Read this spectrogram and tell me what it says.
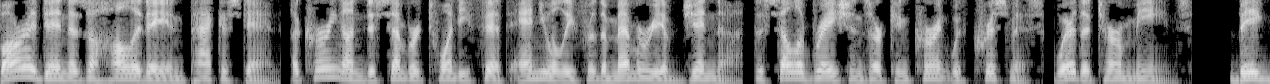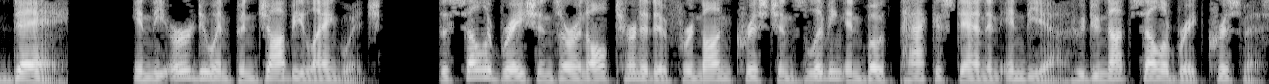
Bara-Din is a holiday in Pakistan, occurring on December 25 annually for the memory of Jinnah. The celebrations are concurrent with Christmas, where the term means, big day, in the Urdu and Punjabi language. The celebrations are an alternative for non-Christians living in both Pakistan and India who do not celebrate Christmas.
